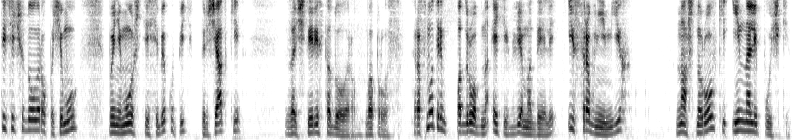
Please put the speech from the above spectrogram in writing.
1000 долларов, почему вы не можете себе купить перчатки за 400 долларов? Вопрос. Рассмотрим подробно этих две модели и сравним их на шнуровке и на липучке.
